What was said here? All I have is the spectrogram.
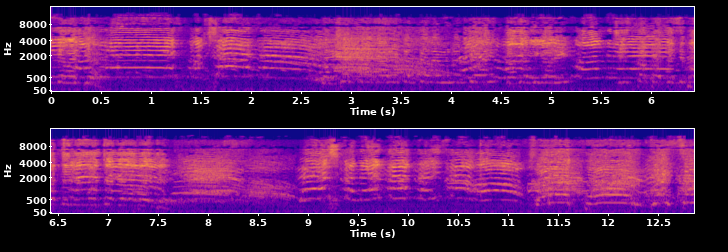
आहे. पक्षाचा. पक्षाच्या कार्यकर्त्याला विनंती आहे पदाधिकारी शिस्त पद्धती पद्धतीने मोर्चा केला पाहिजे देश का नेता कैसा हो शरद पवार जैसा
